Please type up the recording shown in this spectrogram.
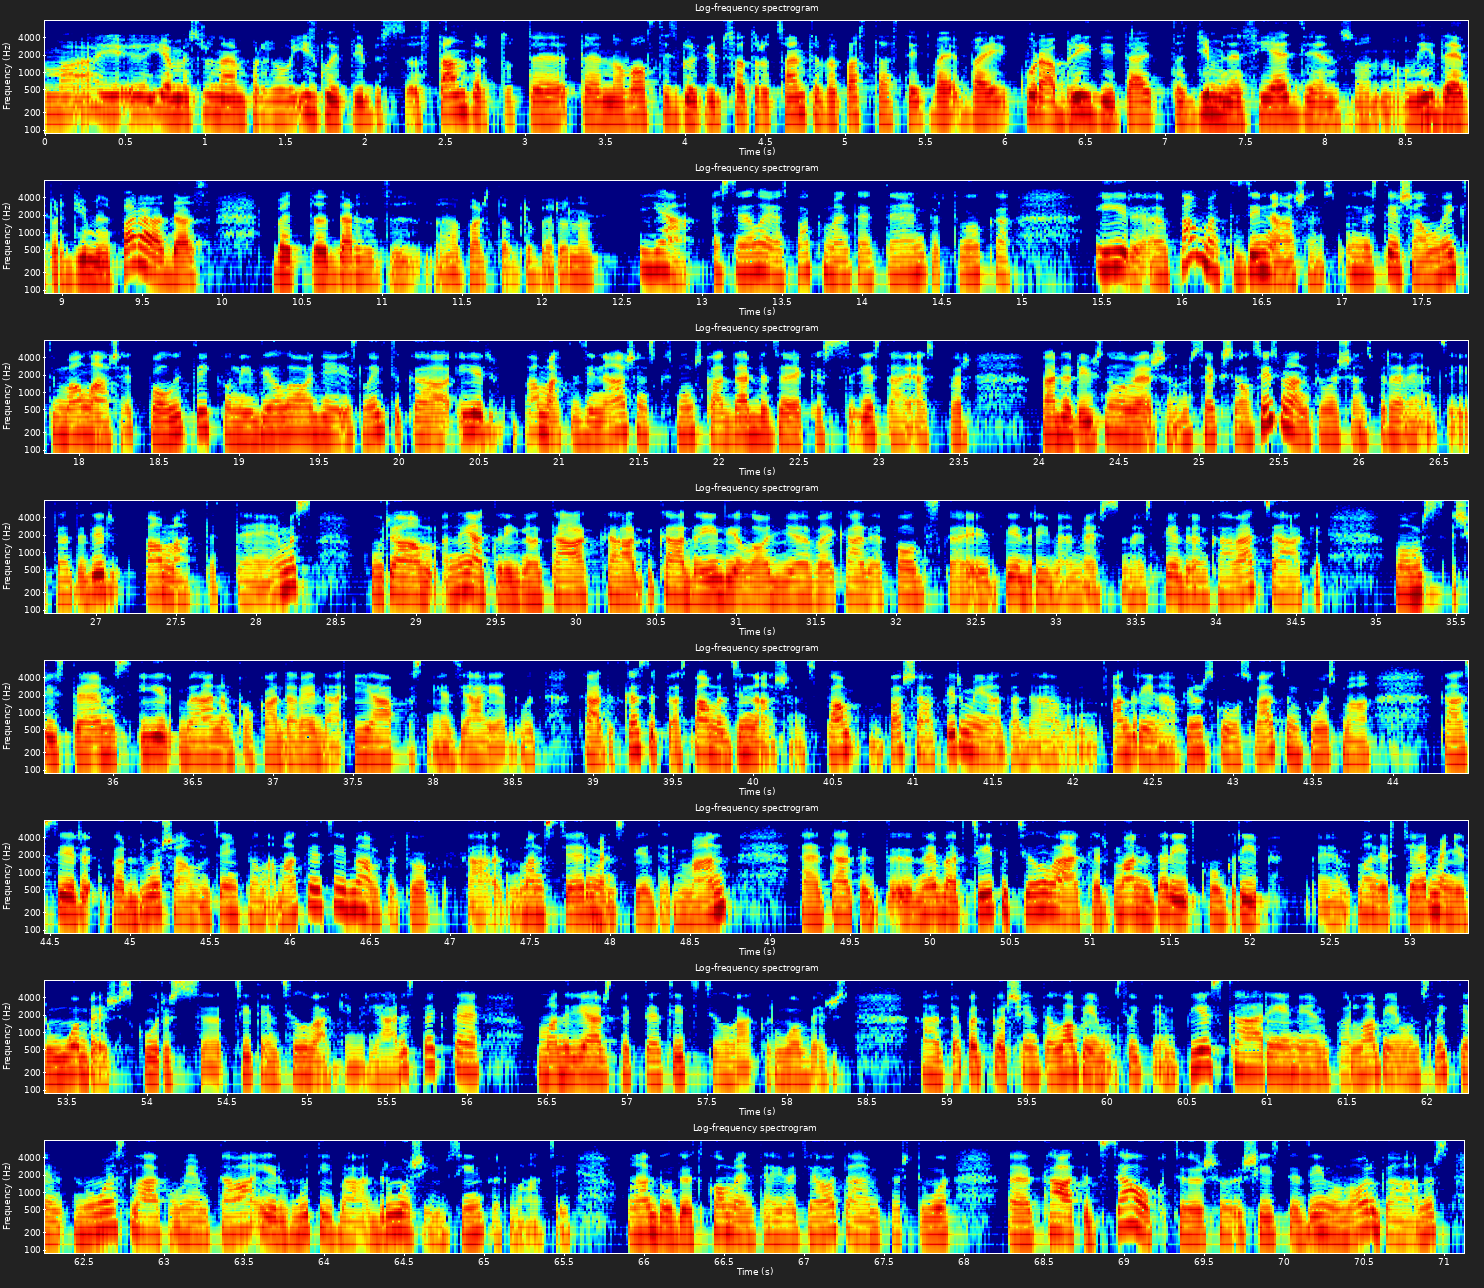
ja mēs runājam par izglītības standartu, te no valsts izglītības satura centra var pastāstīt, vai, vai kurā brīdī tā, tas ģimenes jēdziens un, un ideja par ģimeni parādās. Bet Dārdas pārstāvja gribēja runāt. Jā, es vēlējos pakomentēt tēmu par to, ka ir eh, pamata zināšanas. Es tiešām liktu malā šeit politiku un ideoloģiju. Es liktu, ka ir pamata zināšanas, kas mums kā darbdevējai, kas iestājās par vardarbības novēršanu un seksuālas izmantošanas prevenciju, tad ir pamata tēmas, kurām neatkarīgi no tā, kāda, kāda ideoloģija vai kādai politiskai piedarībai mēs, mēs piedarām kā vecāki, mums šīs tēmas ir bērnam kaut kādā veidā jāpasniedz, jāiedod. Tātad, kas ir tās pamatzināšanas? Pa, pašā pirmajā tādā agrīnā agrīnā pirmskolas vecuma posmā, tās ir par drošām un cieņpilnām attiecībām, par to, kā mans ķermenis pieder man. Tātad nevar citi cilvēki ar mani darīt, ko grib. Eh, man ir ķermeņa robežas, kuras citiem cilvēkiem ir jārespektē, un man ir jārespektē citu cilvēku robežas. Tāpat par šiem labiem un sliktiem pieskārieniem, par labiem un sliktiem noslēpumiem, tā ir būtībā drošības informācija. Un atbildot, komentējot jautājumu par to, kā tad saukt šo, šīs dzimuma orgānus,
